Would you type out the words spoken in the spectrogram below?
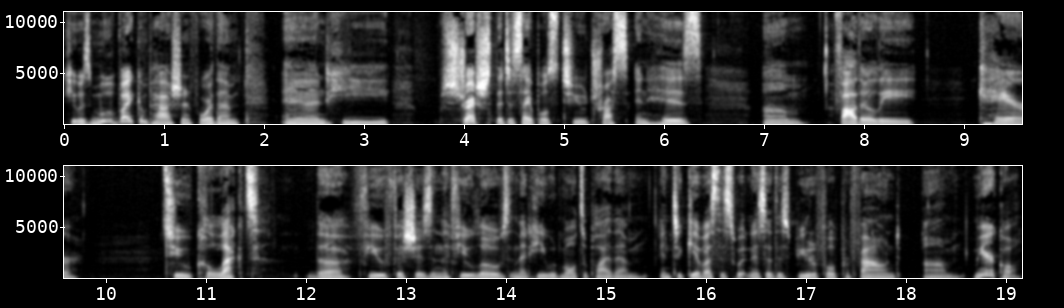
he was moved by compassion for them and he stretched the disciples to trust in his um, fatherly care to collect the few fishes and the few loaves and that he would multiply them and to give us this witness of this beautiful, profound um, miracle.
